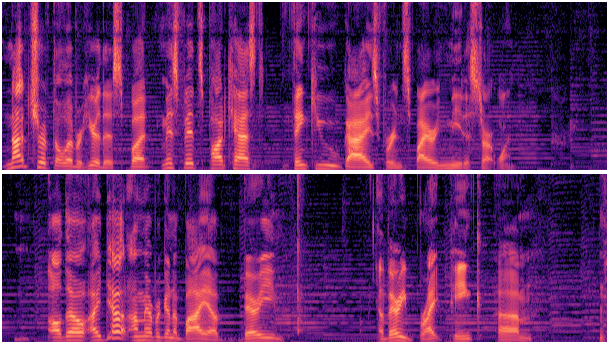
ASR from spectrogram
not sure if they'll ever hear this, but Misfits podcast, thank you guys for inspiring me to start one. Although I doubt I'm ever gonna buy a very a very bright pink um,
